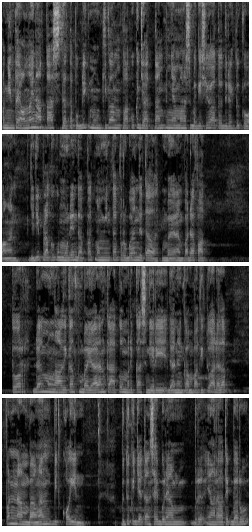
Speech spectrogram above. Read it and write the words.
pengintai online atas data publik memungkinkan pelaku kejahatan penyamaran sebagai SEO atau direktur keuangan. Jadi pelaku kemudian dapat meminta perubahan detail pembayaran pada faktur dan mengalihkan pembayaran ke akun mereka sendiri. Dan yang keempat itu adalah penambangan Bitcoin. Bentuk kejahatan cyber yang ber, yang relatif baru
